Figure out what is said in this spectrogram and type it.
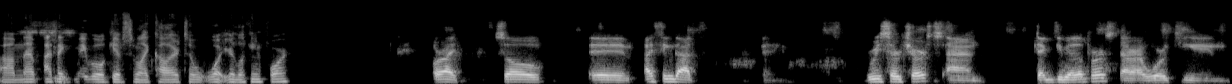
um that i think maybe will give some like color to what you're looking for. All right. So um, i think that researchers and tech developers that are working in,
